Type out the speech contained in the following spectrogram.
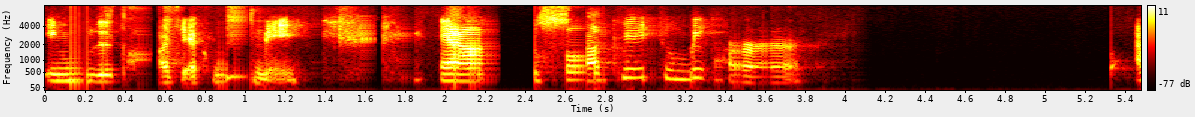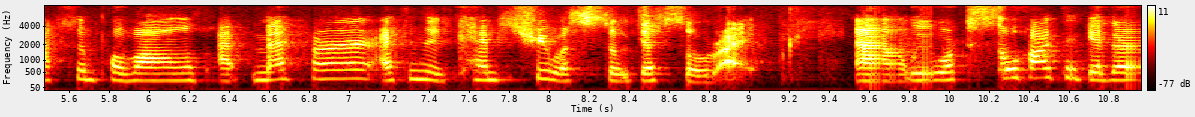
in this project with me. And so I was lucky to meet her. Aix-en-Provence, I met her. I think the chemistry was so just so right. And we worked so hard together,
